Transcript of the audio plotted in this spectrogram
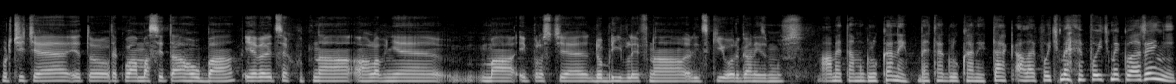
Určitě je to taková masitá houba, je velice chutná a hlavně má i prostě dobrý vliv na lidský organismus. Máme tam glukany, beta-glukany. Tak, ale pojďme, pojďme k vaření.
